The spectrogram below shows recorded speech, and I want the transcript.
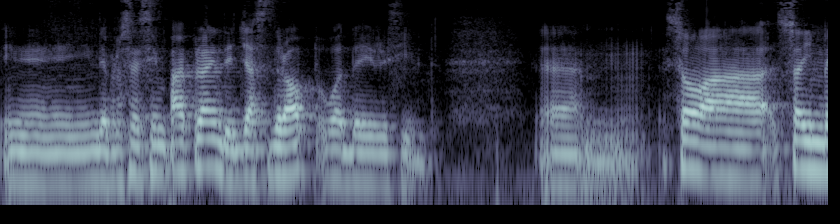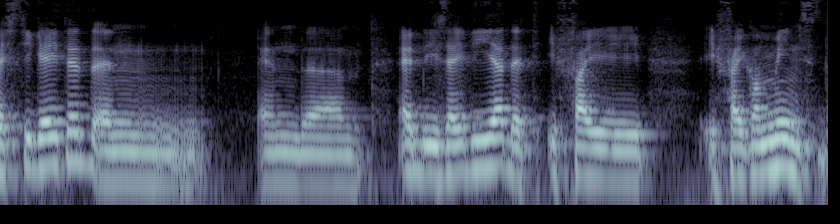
in, in the processing pipeline they just drop what they received. Um, so uh, so I investigated and and um, had this idea that if I if I convinced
